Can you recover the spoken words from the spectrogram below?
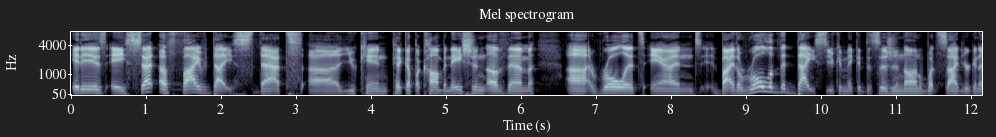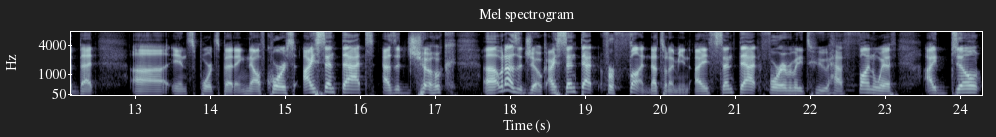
it is a set of five dice that uh, you can pick up a combination of them, uh, roll it, and by the roll of the dice, you can make a decision on what side you're going to bet uh, in sports betting. Now, of course, I sent that as a joke. Uh, well, not as a joke. I sent that for fun. That's what I mean. I sent that for everybody to have fun with. I don't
